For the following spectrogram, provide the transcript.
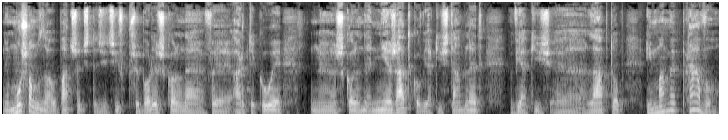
muszą zaopatrzyć te dzieci w przybory szkolne, w artykuły e, szkolne, nierzadko w jakiś tablet, w jakiś e, laptop i mamy prawo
